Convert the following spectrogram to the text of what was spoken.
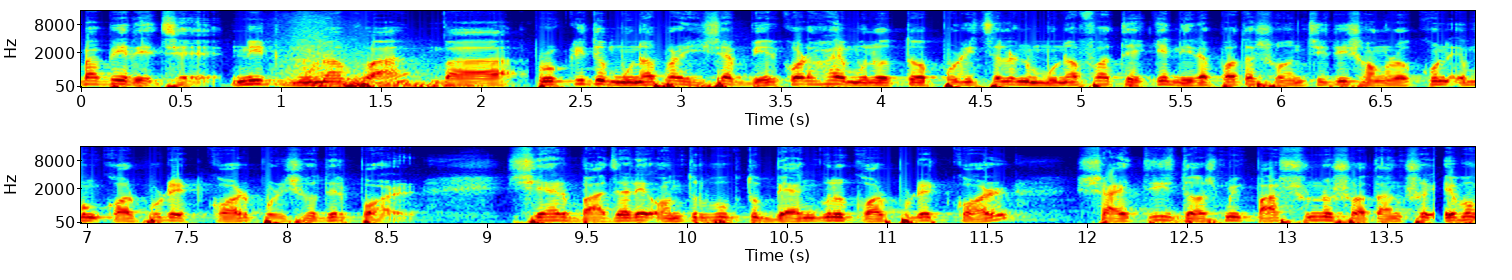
বা বেড়েছে। নিট মুনাফা বা প্রকৃত মুনাফার হিসাব বের করা হয় মূলত পরিচালন মুনাফা থেকে নিরাপত্তা, সঞ্চিতি সংরক্ষণ এবং কর্পোরেট কর পরিশোধের পর। শেয়ার বাজারে অন্তর্ভুক্ত ব্যাংকগুলোর কর্পোরেট কর সাঁত্রিশ দশমিক পাঁচ শূন্য শতাংশ এবং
